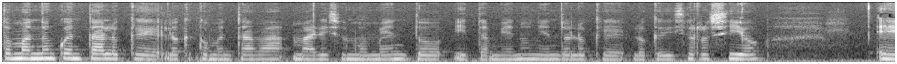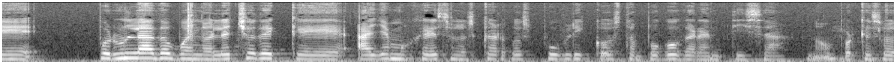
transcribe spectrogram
tomando en cuenta lo que, lo que comentaba Maris un momento y también uniendo lo que, lo que dice Rocío, eh, por un lado, bueno, el hecho de que haya mujeres en los cargos públicos tampoco garantiza, ¿no? Porque eso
